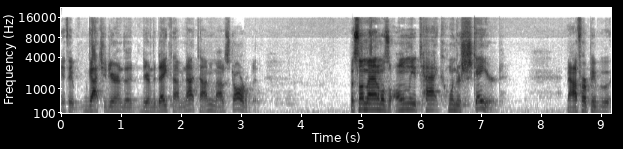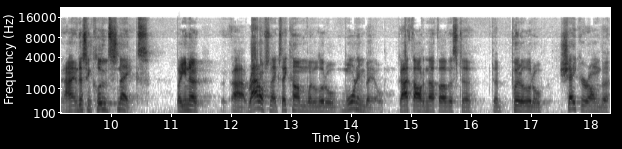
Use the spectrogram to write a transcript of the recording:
if it got you during the, during the daytime and nighttime, you might have startled it. But some animals only attack when they're scared. Now, I've heard people, and this includes snakes, but you know, uh, rattlesnakes, they come with a little warning bell. God thought enough of us to, to put a little shaker on, the,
